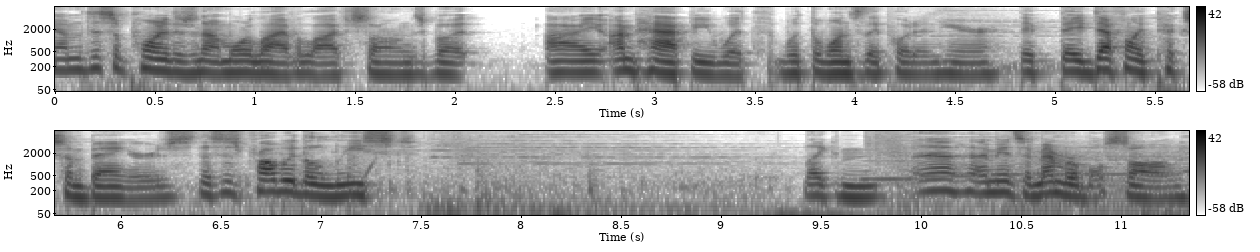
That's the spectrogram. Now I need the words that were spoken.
Yeah, I'm disappointed there's not more Live A Live songs, but I I'm happy with with the ones they put in here. They they definitely picked some bangers. This is probably the least like eh, I mean it's a memorable song.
